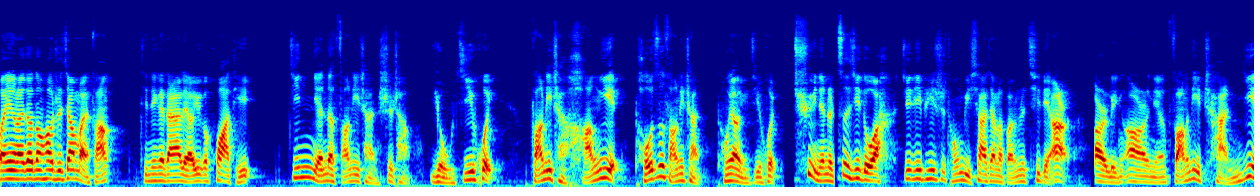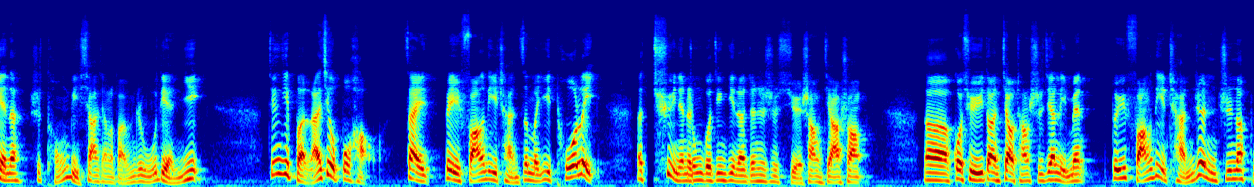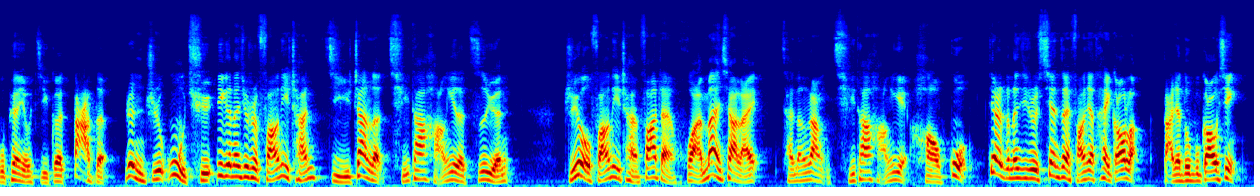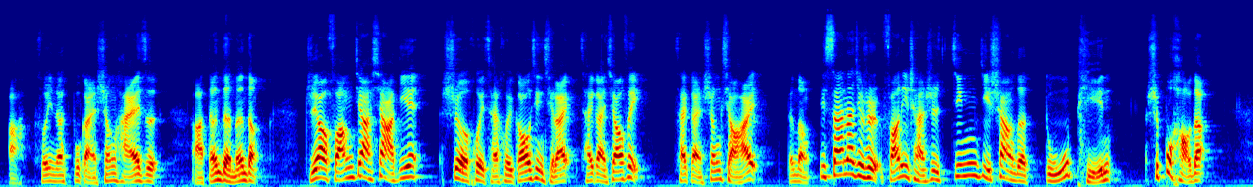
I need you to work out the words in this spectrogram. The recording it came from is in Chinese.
欢迎来到东浩之家买房。今天跟大家聊一个话题：今年的房地产市场有机会，房地产行业投资房地产同样有机会。去年的四季度啊，GDP 是同比下降了百分之七点二。二零二二年房地产业呢是同比下降了百分之五点一。经济本来就不好，再被房地产这么一拖累，那去年的中国经济呢真的是雪上加霜。那过去一段较长时间里面。对于房地产认知呢，普遍有几个大的认知误区。第一个呢，就是房地产挤占了其他行业的资源，只有房地产发展缓慢下来，才能让其他行业好过。第二个呢，就是现在房价太高了，大家都不高兴啊，所以呢不敢生孩子啊，等等等等。只要房价下跌，社会才会高兴起来，才敢消费，才敢生小孩等等。第三呢，就是房地产是经济上的毒品，是不好的，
